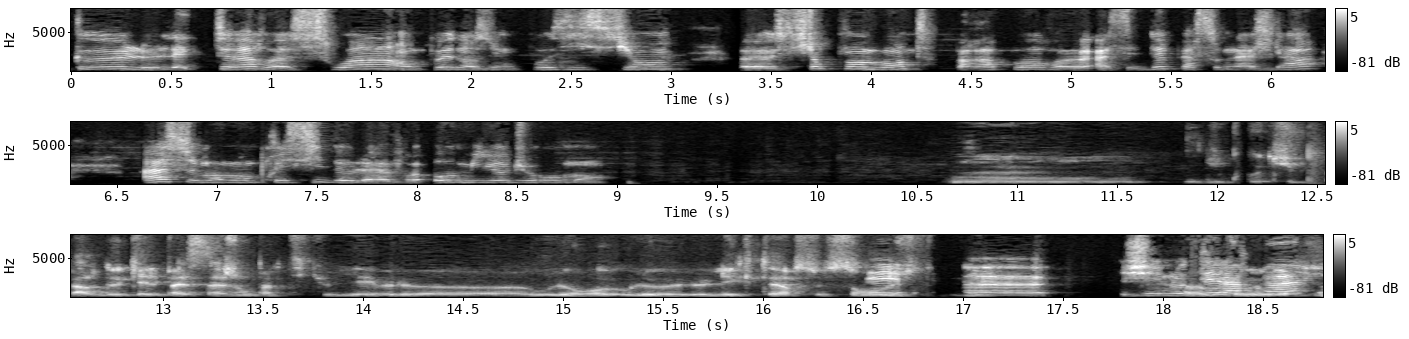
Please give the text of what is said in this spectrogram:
que le lecteur soit un peu dans une position euh, surplombante par rapport euh, à ces deux personnages-là à ce moment précis de l'œuvre, au milieu du roman. Hum, du coup, tu parles de quel passage en particulier le, où, le, le, lecteur se sent... Euh, j'ai noté la page.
